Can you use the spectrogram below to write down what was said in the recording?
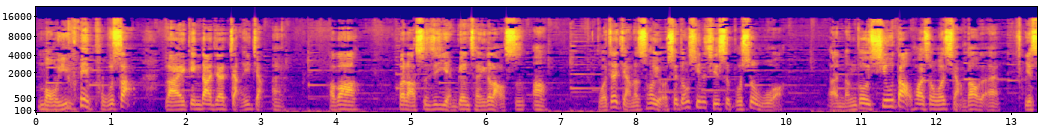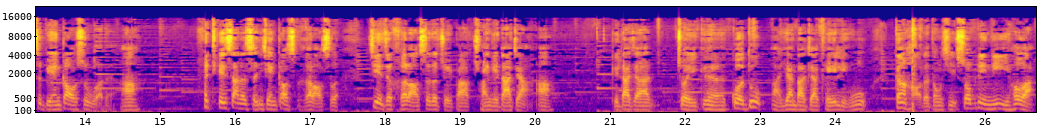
某一位菩萨来跟大家讲一讲，哎，好不好？何老师就演变成一个老师啊。我在讲的时候，有些东西呢，其实不是我啊能够修到，或者说我想到的，哎，也是别人告诉我的啊。天上的神仙告诉何老师，借着何老师的嘴巴传给大家啊，给大家。做一个过渡啊，让大家可以领悟更好的东西。说不定你以后啊，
